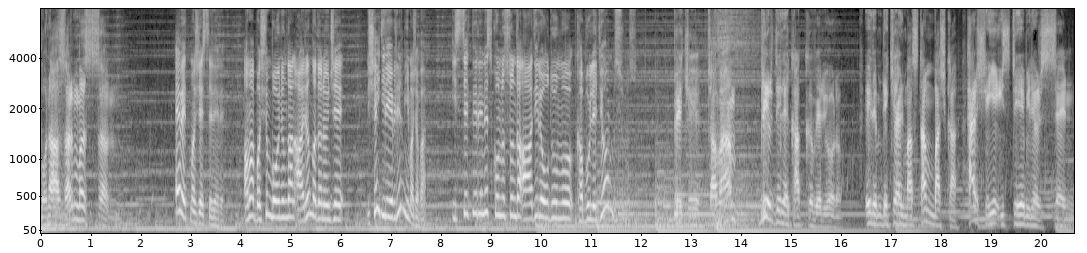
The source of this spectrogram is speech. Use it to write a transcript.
Buna hazır mısın? Evet majesteleri. Ama başım boynumdan ayrılmadan önce bir şey dileyebilir miyim acaba? İstekleriniz konusunda adil olduğumu kabul ediyor musunuz? Peki, tamam. Bir dilek hakkı veriyorum. Elimdeki elmastan başka her şeyi isteyebilirsin.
